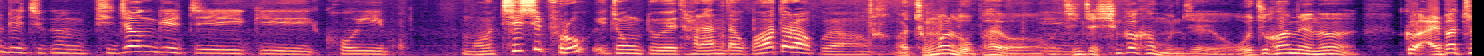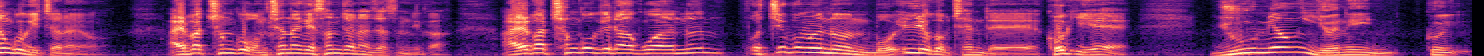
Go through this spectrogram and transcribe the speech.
청년들이 지금 비정규직이 거의 뭐 70%이 정도에 달한다고 하더라고요. 아 정말 높아요. 예. 진짜 심각한 문제예요. 오죽하면은 그 알바 천국 있잖아요. 알바 천국 엄청나게 선전하지 않습니까? 알바 천국이라고 하는 어찌 보면은 뭐 인력 업체인데 거기에 유명 연예인 그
